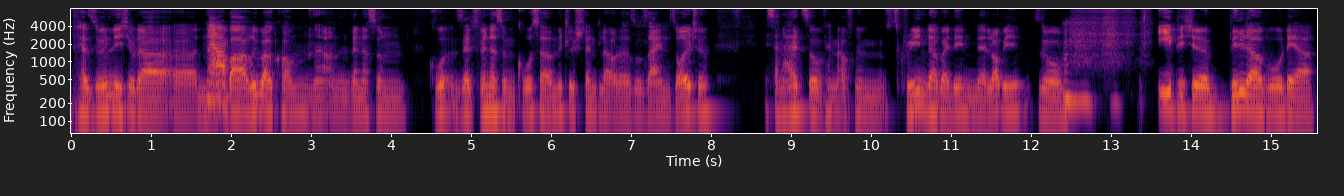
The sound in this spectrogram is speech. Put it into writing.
persönlich oder äh, nahbar ja. rüberkommen. Ne? Und wenn das so ein, selbst wenn das so ein großer Mittelständler oder so sein sollte, ist dann halt so, wenn auf einem Screen da bei denen in der Lobby so epische Bilder, wo der,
